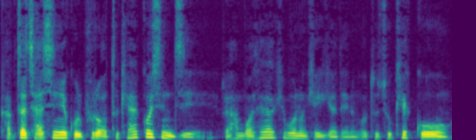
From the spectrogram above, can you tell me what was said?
각자 자신이 골프를 어떻게 할 것인지를 한번 생각해 보는 계기가 되는 것도 좋겠고,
